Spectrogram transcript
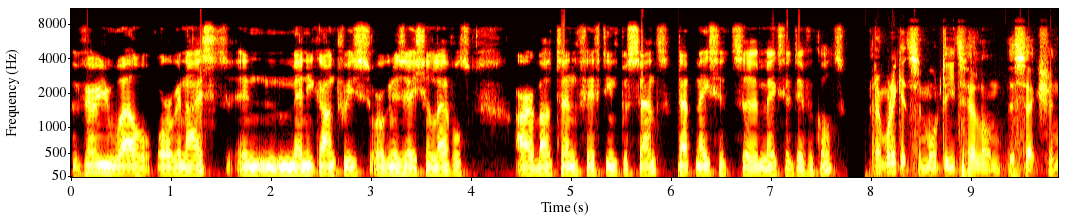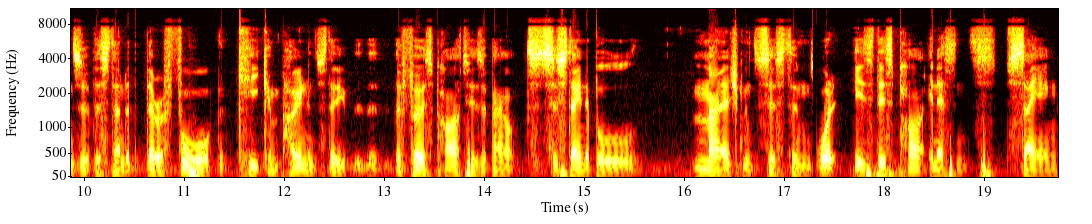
very well organized. In many countries, organization levels are about 10 15%. That makes it, uh, makes it difficult. And I want to get some more detail on the sections of the standard. There are four key components. The, the, the first part is about sustainable management systems. What is this part, in essence, saying?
